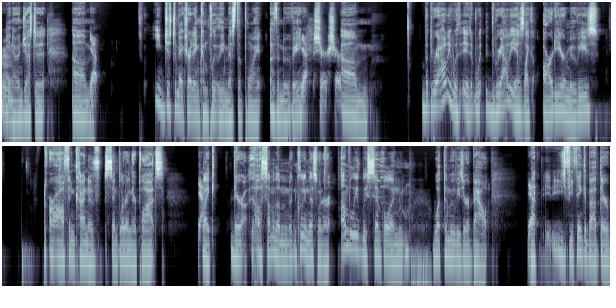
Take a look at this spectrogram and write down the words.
you Hmm. know, ingested it? Um, Yep. Just to make sure I didn't completely miss the point of the movie. Yeah, sure, sure. Um, but the reality with it, the reality is like artier movies are often kind of simpler in their plots. Yeah. Like there, are some of them, including this one, are unbelievably simple in what the movies are about. Yeah. Like if you think about, it, they're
